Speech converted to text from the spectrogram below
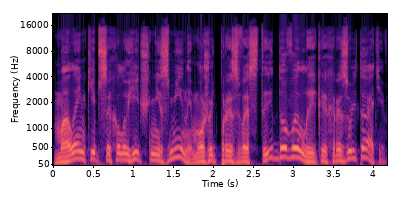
маленькі психологічні зміни можуть призвести до великих результатів.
